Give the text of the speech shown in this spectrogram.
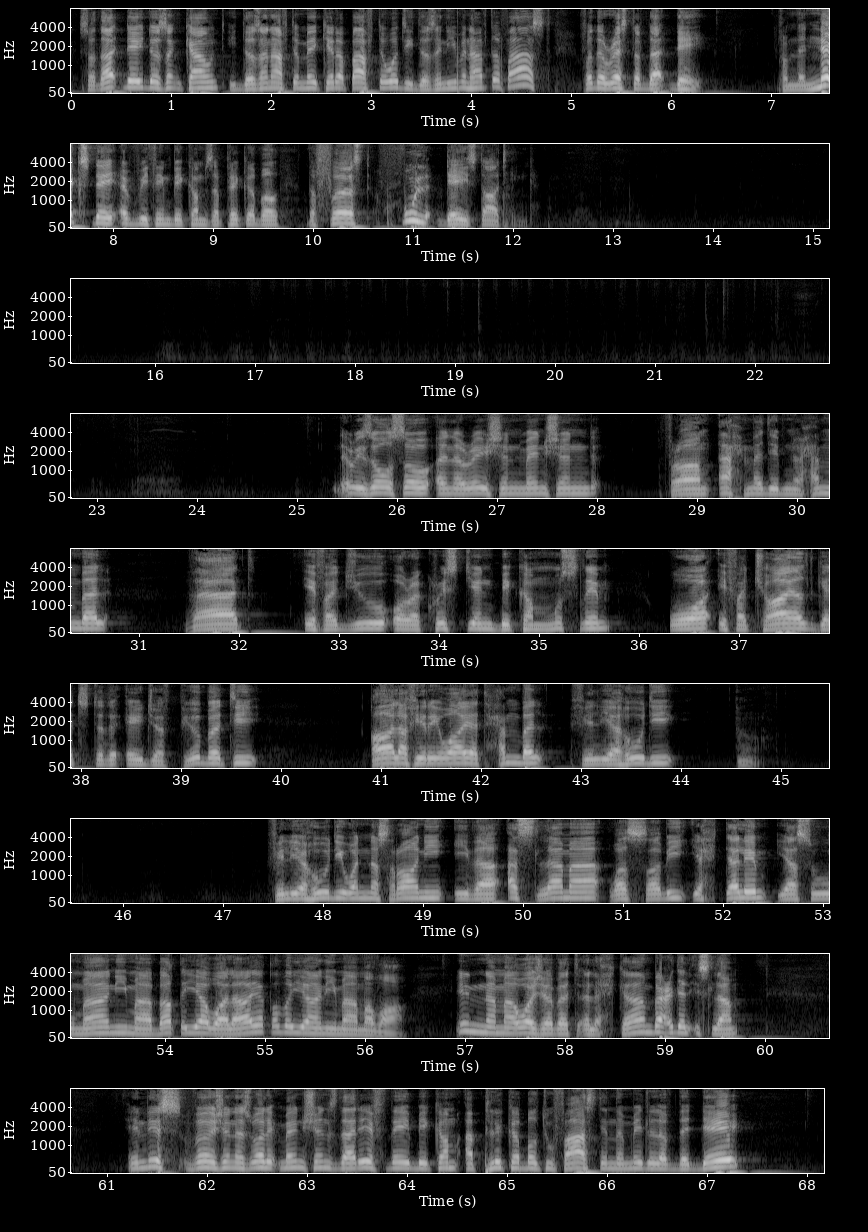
So that day doesn't count. He doesn't have to make it up afterwards. He doesn't even have to fast for the rest of that day. From the next day, everything becomes applicable, the first full day starting. There is also a narration mentioned from Ahmad ibn Hanbal that if a Jew or a Christian become Muslim, or if a child gets to the age of puberty. قال في رواية حنبل في اليهود في اليهود والنصراني إذا أسلم والصبي يحتلم يصومان ما بقي ولا يقضيان ما مضى إنما وجبت الإحكام بعد الإسلام In this version as well, it mentions that if they become applicable to fast in the middle of the day,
